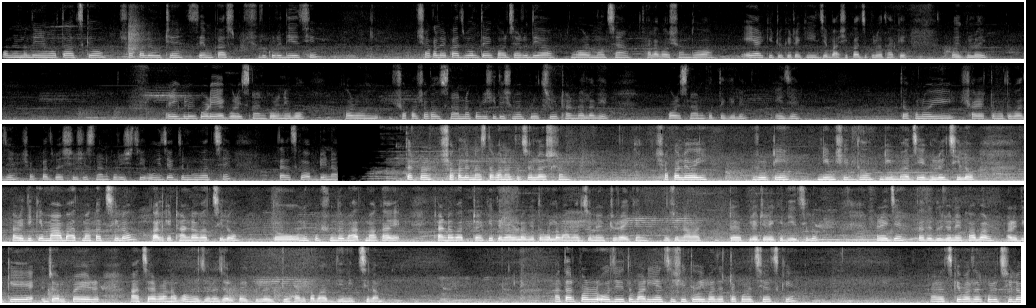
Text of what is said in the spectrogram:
অন্যান্য দিনের মতো আজকেও সকালে উঠে সেম কাজ শুরু করে দিয়েছি। সকালের কাজ বলতে ঘর ঝাড়ু দেওয়া, ঘর মোছা, থালা বাসন ধোয়া, এই আর কি টুকিটাকি যে বাসি কাজগুলো থাকে, ওইগুলোই। আর এগুলোর পরে একবারে স্নান করে নেব। কারণ সকাল সকাল স্নান না করি শীতের সময় প্রচুর ঠান্ডা লাগে পরে স্নান করতে গেলে। এই যে, তখন ওই সাড়ে আটটা মতো বাজে, সব কাজ বাজ শেষে স্নান করে এসেছি। ওই যে একজন ঘুমাচ্ছে, তার আজকে অফ ডে না। তারপর সকালে নাস্তা বানাতে চলে আসলাম। সকালে ওই রুটি, ডিম সিদ্ধ, ডিম ভাজি এগুলোই ছিল। আর এদিকে মা ভাত মাখাচ্ছিল, কালকে ঠান্ডা ভাত ছিল। তো উনি খুব সুন্দর ভাত মাখায়, ঠান্ডা ভাতটা খেতে ভালো লাগে। তো বললাম আমার জন্য একটু রাখেন ওই জন্য আমারটা প্লেটে রেখে দিয়েছিল। আর এই যে তাদের দুজনের খাবার, আর এদিকে জলপাইয়ের আচার বানাবো, ওই জন্য জলপাইগুলো একটু হালকা ভাব দিয়ে নিচ্ছিলাম। আর তারপর ও যেহেতু বাড়ি আছে সেহেতু ওই বাজারটা করেছে আজকে। আর আজকে বাজার করেছিল,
